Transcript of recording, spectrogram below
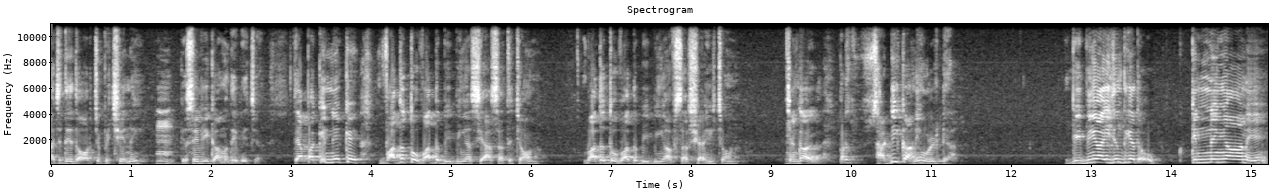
ਅੱਜ ਦੇ ਦੌਰ 'ਚ ਪਿੱਛੇ ਨਹੀਂ ਕਿਸੇ ਵੀ ਕੰਮ ਦੇ ਵਿੱਚ। ਤੇ ਆਪਾਂ ਕਹਿੰਨੇ ਕਿ ਵੱਧ ਤੋਂ ਵੱਧ ਬੀਬੀਆਂ ਸਿਆਸਤ 'ਚ ਆਉਣ। ਵੱਧ ਤੋਂ ਵੱਧ ਬੀਬੀਆਂ ਅਫਸਰਸ਼ਾਹੀ 'ਚ ਆਉਣ ਚੰਗਾ ਹੋਏਗਾ। ਪਰ ਸਾਡੀ ਕਹਾਣੀ ਉਲਟ ਆ। ਬੀਬੀਆਂ ਆਈ ਜਾਂਦੀਆਂ ਤਾਂ ਕਿੰਨੀਆਂ ਨੇ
